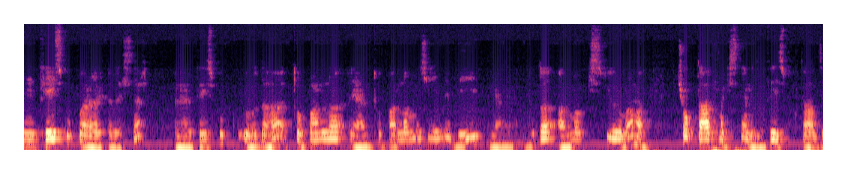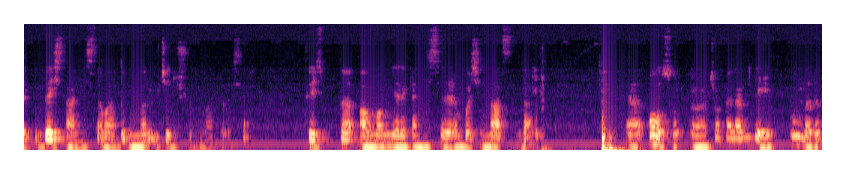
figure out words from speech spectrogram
E, Facebook var arkadaşlar. E, Facebook daha toparla yani toparlanma şeyinde değil. Yani bu da almak istiyorum ama çok dağıtmak istemedim. Facebook'ta alacaktım. 5 tane hisse vardı. Bunları 3'e düşürdüm arkadaşlar. Facebook'ta almam gereken hisselerin başında aslında. Ee, olsun. Ee, çok önemli değil. Bunların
